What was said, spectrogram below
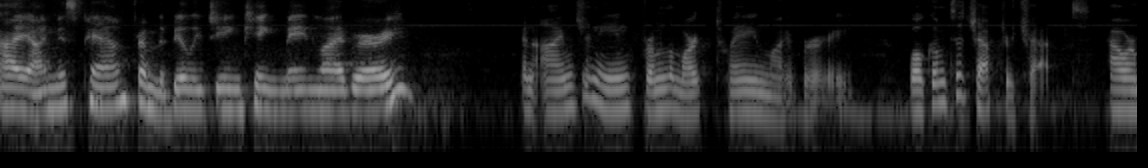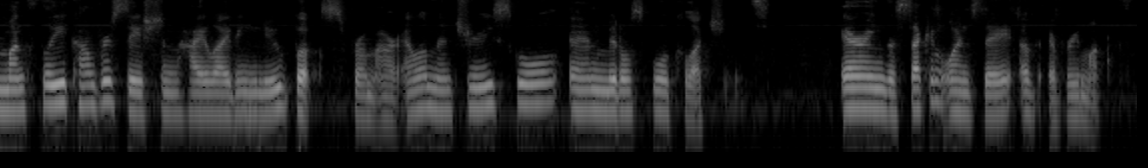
Hi, I'm Miss Pam from the Billie Jean King Main Library. And I'm Janine from the Mark Twain Library. Welcome to Chapter Chat, our monthly conversation highlighting new books from our elementary school and middle school collections, airing the second Wednesday of every month.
